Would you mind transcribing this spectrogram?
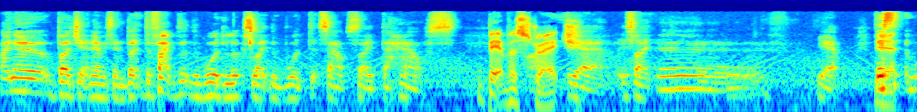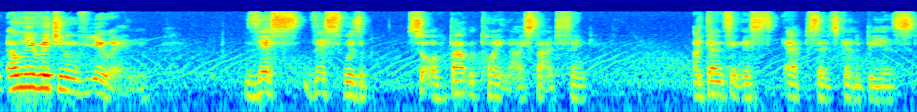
I, I know budget and everything, but the fact that the wood looks like the wood that's outside the house. Bit of a stretch. Yeah, it's like, uh, yeah. This on the original viewing. This this was sort of about the point that I started to think. I don't think this episode's going to be as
